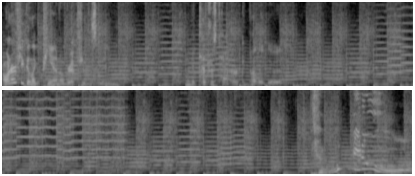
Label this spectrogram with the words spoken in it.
I wonder if you can, like, piano grip through this game. Like a Tetris tapper could probably do it. o peru!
